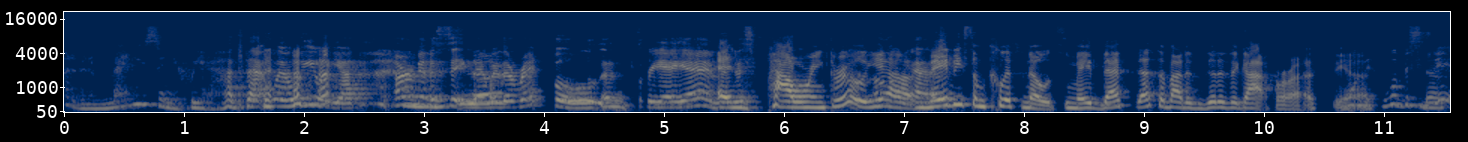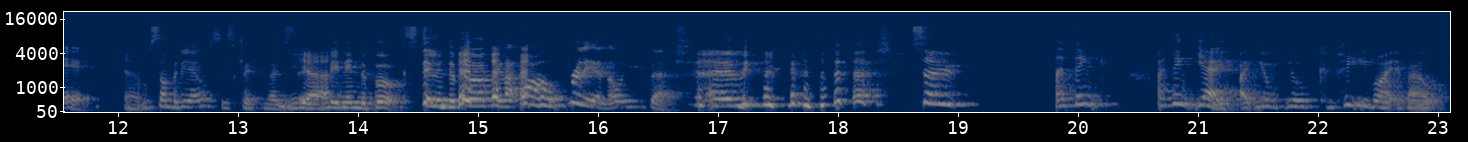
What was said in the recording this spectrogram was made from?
that'd have been amazing if we had that when we were young. I remember sitting there with a Red Bull at 3 a.m. and just powering through yeah. yeah. maybe some cliff notes maybe that's that's about as good as it got for us yeah well, well, this is Yeah. it. Yeah. Somebody else's cliff notes that Yeah. been in the book, still in the book. You're like, oh, brilliant! I'll use that. Um, so, I think, I think, yeah, you're you're completely right about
